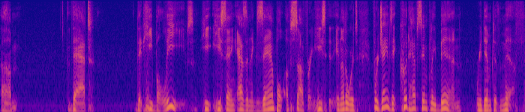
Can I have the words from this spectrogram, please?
um, that that he believes. He, he's saying as an example of suffering. He's, in other words, for James, it could have simply been redemptive myth,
